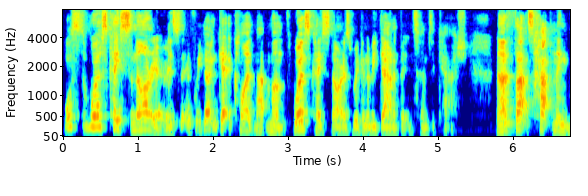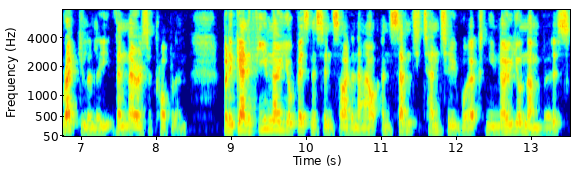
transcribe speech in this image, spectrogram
What's the worst case scenario is that if we don't get a client that month, worst case scenario is we're going to be down a bit in terms of cash. Now, if that's happening regularly, then there is a problem. But again, if you know your business inside and out and 70-10-2 works and you know your numbers,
